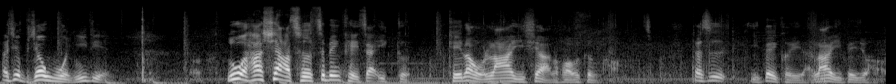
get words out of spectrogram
而且比较稳一点。如果他下车这边可以再一个，可以让我拉一下的话会更好。但是椅背可以了，拉椅背就好了。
